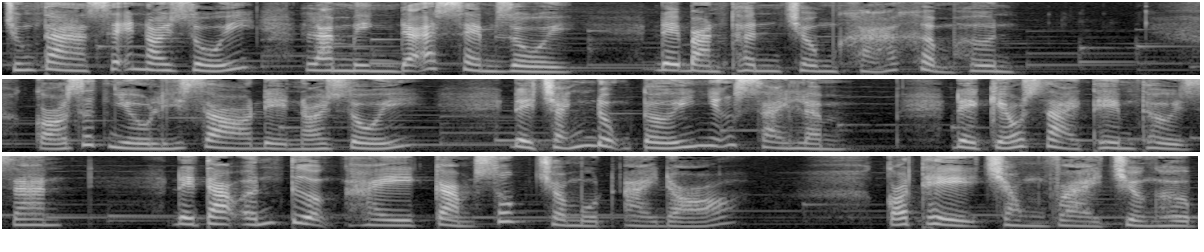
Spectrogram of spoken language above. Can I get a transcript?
chúng ta sẽ nói dối là mình đã xem rồi để bản thân trông khá khẩm hơn. Có rất nhiều lý do để nói dối, để tránh đụng tới những sai lầm, để kéo dài thêm thời gian, để tạo ấn tượng hay cảm xúc cho một ai đó có thể trong vài trường hợp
